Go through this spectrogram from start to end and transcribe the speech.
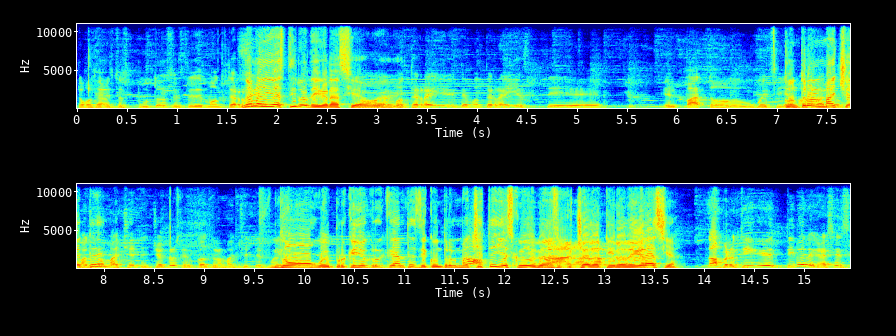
¿Cómo se llaman estos putos? Este, de Monterrey. No me digas tiro de gracia, No, güey. de Monterrey, de Monterrey, este. El pato, un güey se llama ¿Control Pato, Machete? Control Machete. Yo creo que el control machete fue. No, güey, porque yo creo que antes de Control No. Machete ya es que habíamos No, escuchado Tiro de Gracia. No, pero tiro de gracia es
